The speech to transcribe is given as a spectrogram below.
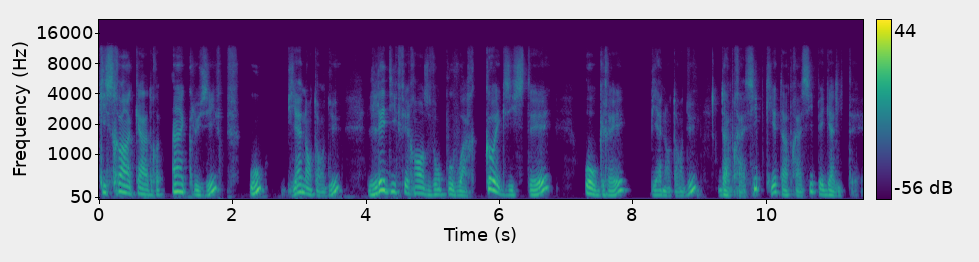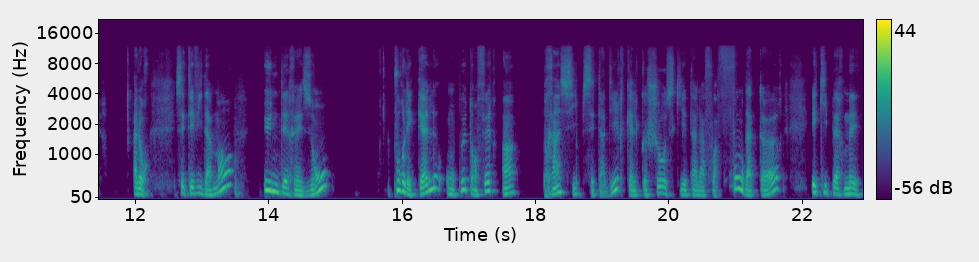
qui sera un cadre inclusif où, bien entendu, les différences vont pouvoir coexister au gré, bien entendu, d'un principe qui est un principe égalitaire. Alors, c'est évidemment une des raisons pour lesquelles on peut en faire un principe, c'est-à-dire quelque chose qui est à la fois fondateur et qui permet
